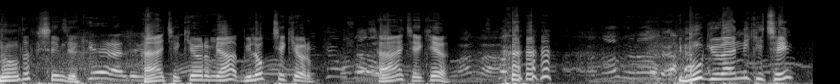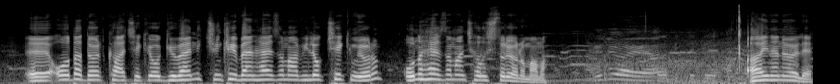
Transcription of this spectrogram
Ne oldu? Bir şey mi diyor? Çekiyor herhalde. Ha çekiyorum ya. Vlog çekiyorum. Ha çekiyor. Bu güvenlik için e, o da 4K çekiyor. O güvenlik çünkü ben her zaman vlog çekmiyorum. Onu her zaman çalıştırıyorum ama. Ne diyorsun ya? Aynen öyle.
